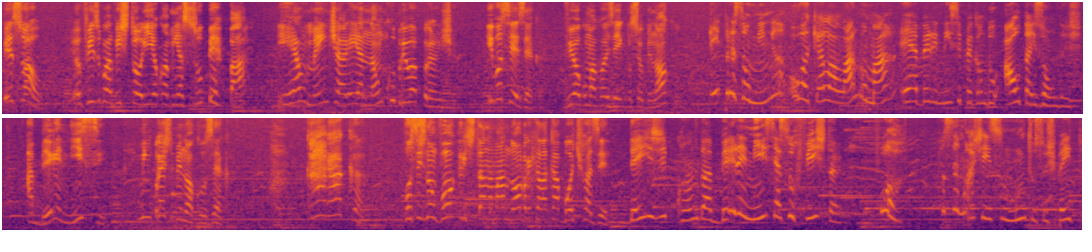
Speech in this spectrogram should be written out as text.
Pessoal, eu fiz uma vistoria com a minha super pá e realmente a areia não cobriu a prancha. E você, Zeca? Viu alguma coisa aí com seu binóculo? É impressão minha ou aquela lá no mar é a Berenice pegando altas ondas? A Berenice? Me empresta o binóculo, Zeca. Caraca! Vocês não vão acreditar na manobra que ela acabou de fazer. Desde quando a Berenice é surfista? Flor, você não acha isso muito suspeito?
